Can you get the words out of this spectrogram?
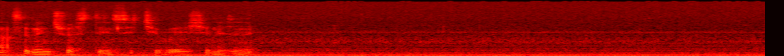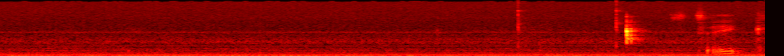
that's an interesting situation, isn't it? Take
